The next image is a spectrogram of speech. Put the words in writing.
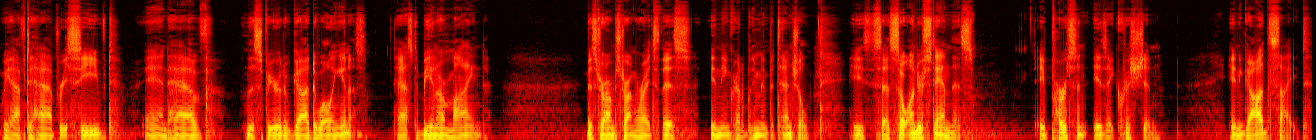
We have to have received and have the Spirit of God dwelling in us. It has to be in our mind. Mr. Armstrong writes this in The Incredible Human Potential. He says, So understand this. A person is a Christian in God's sight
